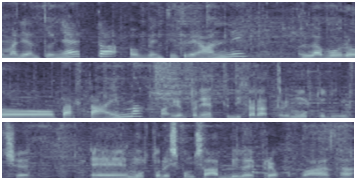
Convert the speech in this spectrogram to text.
Maria Antonietta, ho 23 anni, lavoro part-time. Maria Antonietta è di carattere molto dolce, è molto responsabile, preoccupata.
